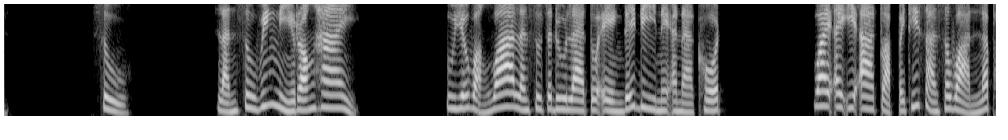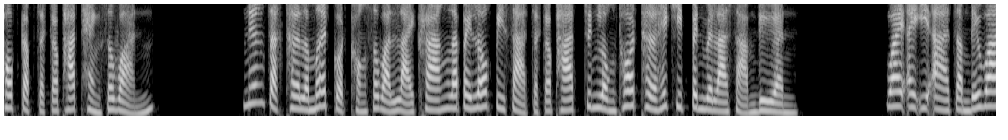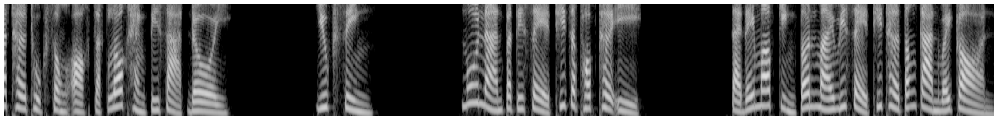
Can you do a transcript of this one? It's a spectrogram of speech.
ซูหลันซูวิ่งหนีร้องไห้ อุยหวังว่าหลันซูจะดูแลตัวเองได้ดีในอนาคต YIER กลับไปที่ศาลสวรรค์และพบกับจักรพรรดิแห่งสวรรค์ เนื่องจากเธอละเมิดกฎของสวรรค์หลายครั้ง และไปโลกปีศาจจักรพรรดิจึงลงโทษเธอให้คิดเป็นเวลาสามเดือน YIER จำได้ว่าเธอถูกส่งออกจากโลกแห่งปีศาจโดย ยุคซิงมู่หนานปฏิเสธที่จะพบเธออีก แต่ได้มอบกิ่งต้นไม้วิเศษที่เธอต้องการไว้ก่อน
